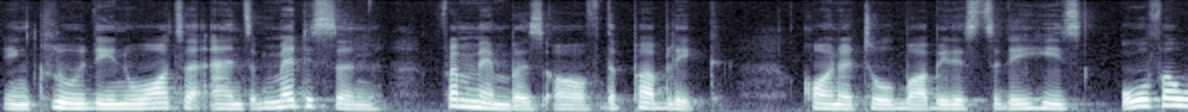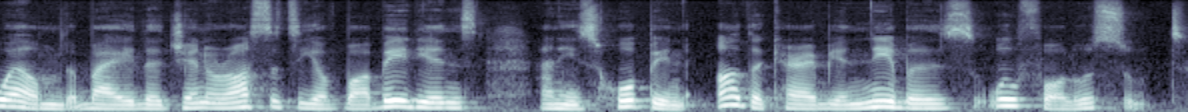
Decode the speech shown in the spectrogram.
including water and medicine, from members of the public. Connor told Barbados today he's overwhelmed by the generosity of Barbadians and he's hoping other Caribbean neighbors will follow suit.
